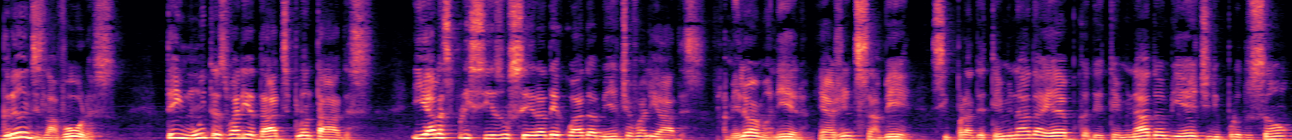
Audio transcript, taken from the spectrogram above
Grandes lavouras têm muitas variedades plantadas e elas precisam ser adequadamente avaliadas. A melhor maneira é a gente saber se para determinada época, determinado ambiente de produção,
